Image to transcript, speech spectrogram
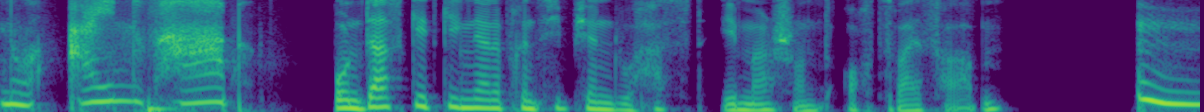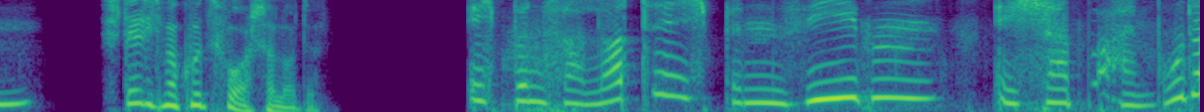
Nur eine Farbe. Und das geht gegen deine Prinzipien. Du hast immer schon auch zwei Farben. Mhm. Stell dich mal kurz vor, Charlotte. Ich bin Charlotte, ich bin sieben. Ich habe einen Bruder,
